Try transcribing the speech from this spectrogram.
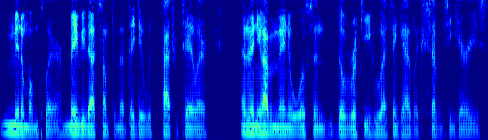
minimum player. Maybe that's something that they do with Patrick Taylor, and then you have Emanuel Wilson, the rookie, who I think had like 17 carries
